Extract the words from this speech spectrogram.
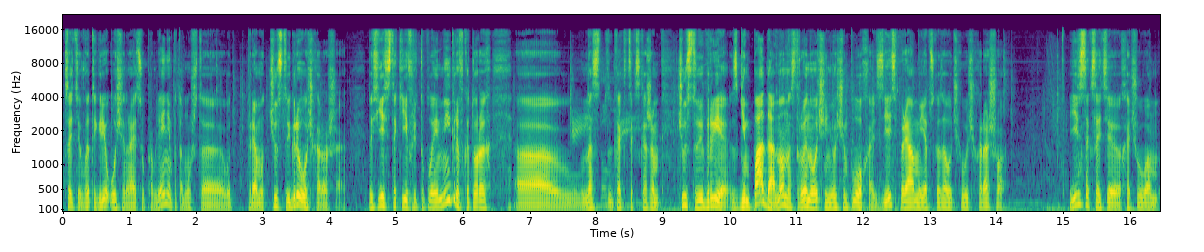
Кстати, в этой игре очень нравится управление, потому что вот прям вот чувство игры очень хорошее. То есть есть такие фри то игры, в которых, э, нас, как так скажем, чувство игры с геймпада, оно настроено очень и очень плохо. Здесь прям, я бы сказал, очень-очень хорошо. Единственное, кстати, хочу вам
